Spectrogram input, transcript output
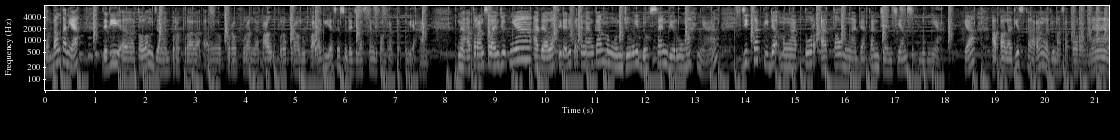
gampang kan ya jadi uh, tolong jangan pura-pura uh, pura-pura nggak tahu pura-pura lupa lagi ya saya sudah jelaskan di kontrak perkuliahan Nah, aturan selanjutnya adalah tidak diperkenankan mengunjungi dosen di rumahnya jika tidak mengatur atau mengadakan janjian sebelumnya. Ya, apalagi sekarang lagi masa corona,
